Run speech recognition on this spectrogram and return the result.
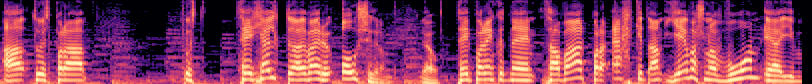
að þú veist bara þú veist, þeir heldu að þeir væru ósigrandi Já. þeir bara einhvern veginn, það var bara ekkert ann, ég var svona von, eða ég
